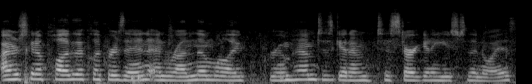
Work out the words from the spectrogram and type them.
I'm just to plug the clippers in and run them while I groom him to get him to start getting used to the noise.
